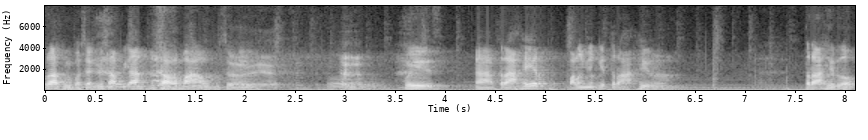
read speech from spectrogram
ora guru bahasa Inggris apian bisa mau bojone. Oh, Wis. Nah, terakhir paling nyengit terakhir. Terakhir toh,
